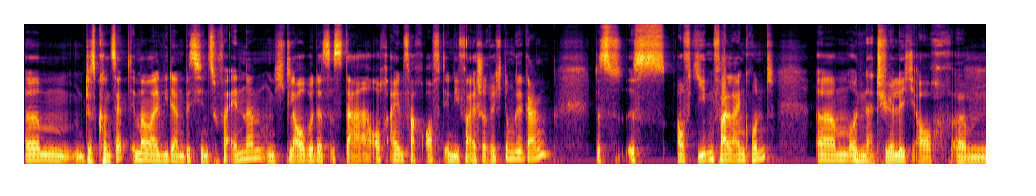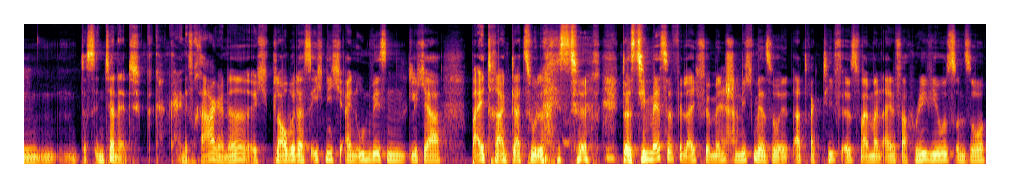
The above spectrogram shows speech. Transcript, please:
ähm, das Konzept immer mal wieder ein bisschen zu verändern und ich glaube, das ist da auch einfach oft in die falsche Richtung gegangen. Das ist auf jeden Fall ein Grund. Ähm, und natürlich auch ähm, das Internet, keine Frage. Ne? Ich glaube, dass ich nicht ein unwesentlicher Beitrag dazu leiste, dass die Messe vielleicht für Menschen ja. nicht mehr so attraktiv ist, weil man einfach Reviews und so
